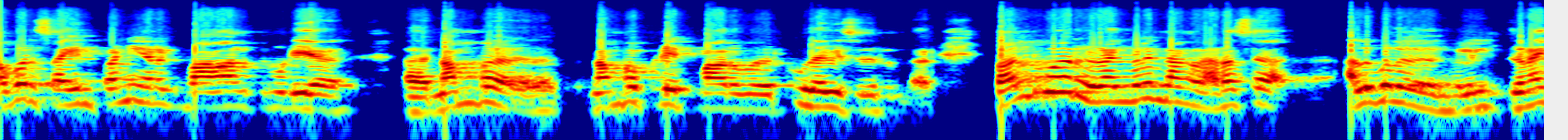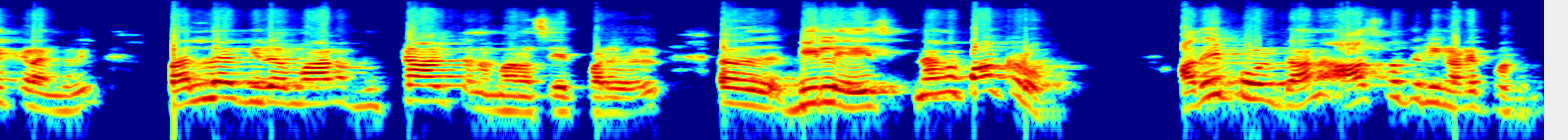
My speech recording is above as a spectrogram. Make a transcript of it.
அவர் சைன் பண்ணி எனக்கு வாகனத்தினுடைய நம்ப நம்ப பிளேட் மாறுவதற்கு உதவி செய்திருந்தார். பல்வேறு இடங்களில் நாங்கள் அரசு அலுவலகங்களில் திணைக்களங்களில் பல விதமான முட்டாள்தனமான செயற்பாடுகள் டிலேஸ் நாங்கள் பார்க்கிறோம். அதே போல்தான் ஆஸ்பத்திரியில் நடப்பதும்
